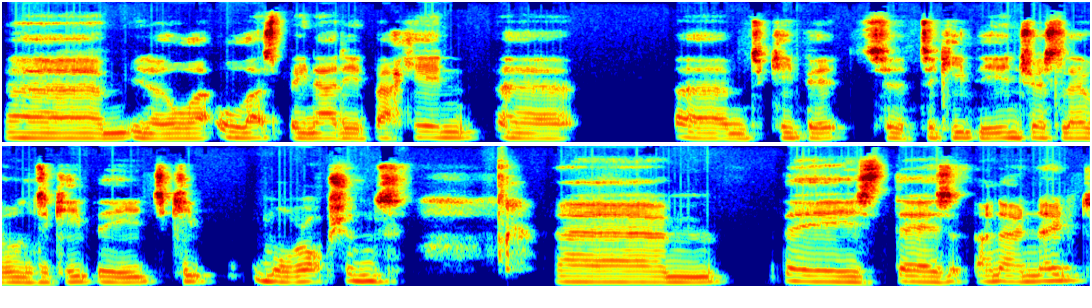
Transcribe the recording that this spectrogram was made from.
Um, you know, all, that, all that's been added back in. Uh, um, to keep it to, to keep the interest level and to keep the to keep more options. Um, there's there's I know note,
